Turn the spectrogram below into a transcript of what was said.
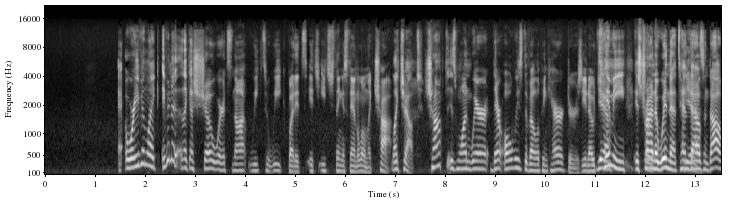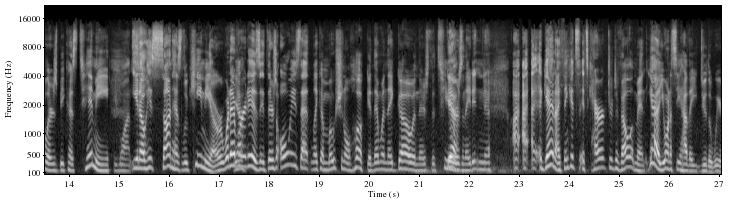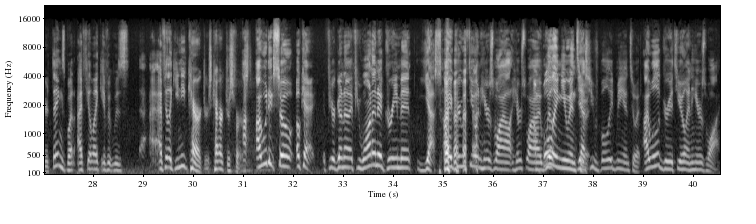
or even like even a, like a show where it's not week to week but it's it's each thing is standalone like chopped. Like Chopped. chopped is one where they're always developing characters you know? Yeah. timmy is trying to win that $10000 because timmy He wants you know his son has leukemia or whatever Yeah. it is. It, there's always that like emotional hook and then when they go and there's the tears and they didn't I, I I- again i think it's it's character development. Yeah you want to see how they do the weird things but i feel like if it was i I feel like you need characters characters first I, I would so okay. If you're gonna if you want an agreement, yes, I agree with you, and here's why. I'll, here's why I i'm will. bullying you into it. yes, it you've bullied me into it. I will agree with you, and here's why.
